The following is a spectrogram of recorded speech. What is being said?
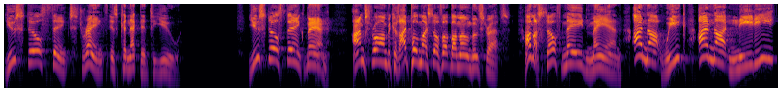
You still think strength is connected to you. You still think, man, I'm strong because I pulled myself up by my own bootstraps. I'm a self made man. I'm not weak. I'm not needy.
